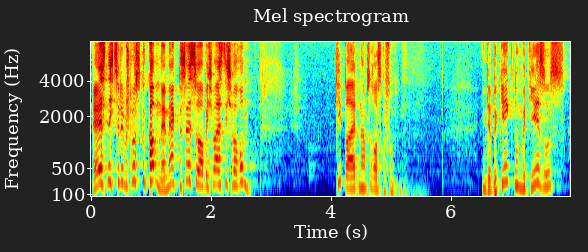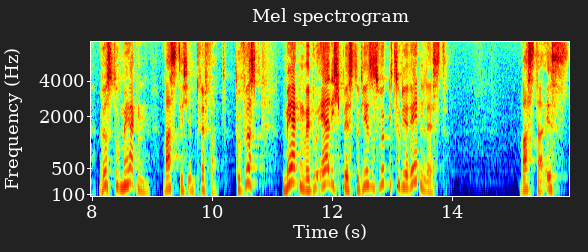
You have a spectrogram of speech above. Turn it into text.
Er ist nicht zu dem Schluss gekommen. Er merkt, es ist so, aber ich weiß nicht warum. Die beiden haben es herausgefunden. In der Begegnung mit Jesus wirst du merken, was dich im Griff hat. Du wirst merken, wenn du ehrlich bist und Jesus wirklich zu dir reden lässt, was da ist,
